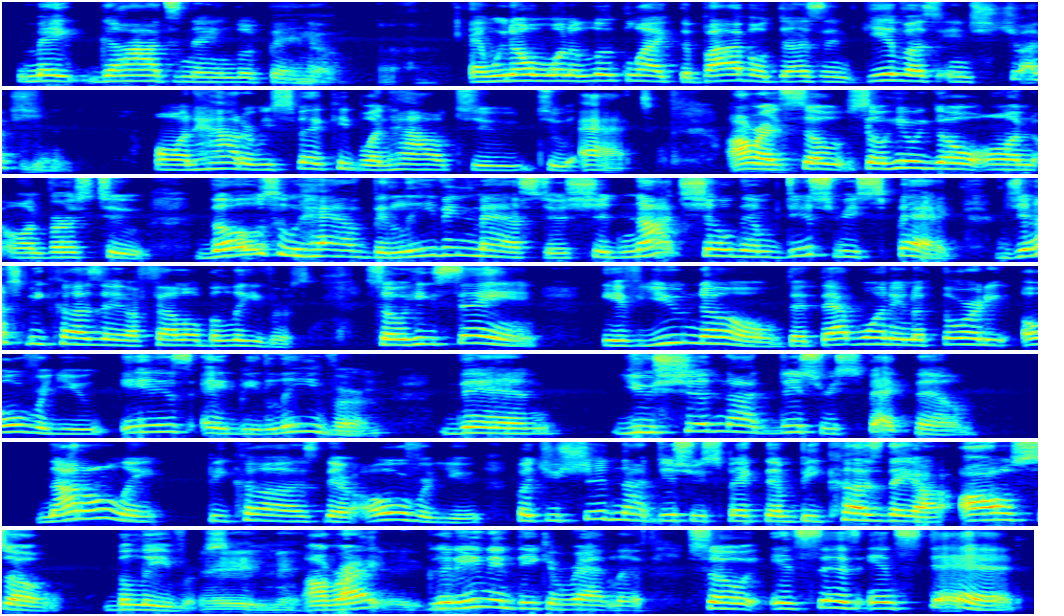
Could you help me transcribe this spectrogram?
make God's name look bad. no. And we don't want to look like the Bible doesn't give us instruction on how to respect people and how to to act. All right, so so here we go on on verse 2. Those who have believing masters should not show them disrespect just because they are fellow believers. So he's saying if you know that that one in authority over you is a believer, Mhm. then you should not disrespect them, not only because they're over you, but you should not disrespect them because they are also believers. Amen. All right? Amen. Good evening, Deacon Ratliff. So it says instead,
